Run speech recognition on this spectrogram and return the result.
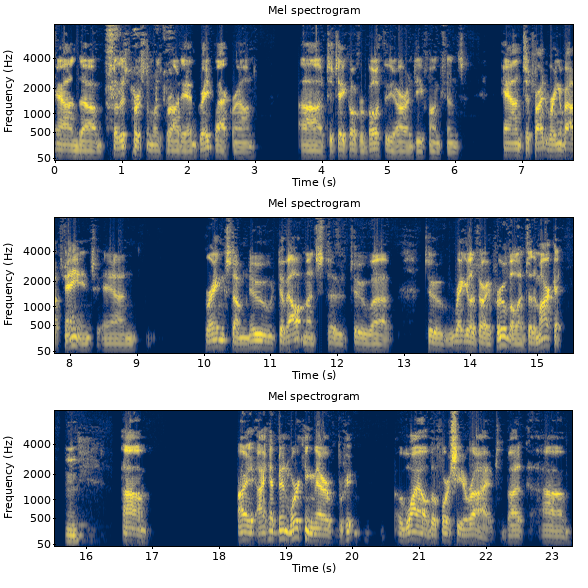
And um, so this person was brought in, great background, uh, to take over both the R and D functions and to try to bring about change and bring some new developments to to uh, to regulatory approval and to the market. Mm. Um, I, I had been working there a while before she arrived, but um,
